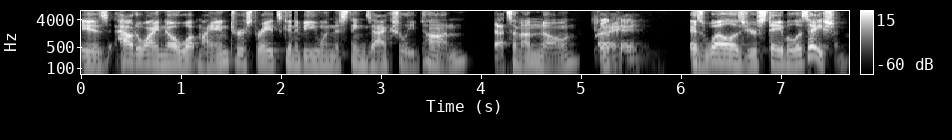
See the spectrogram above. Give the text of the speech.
is how do I know what my interest rate's going to be when this thing's actually done? That's an unknown, right? Okay. As well as your stabilization,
